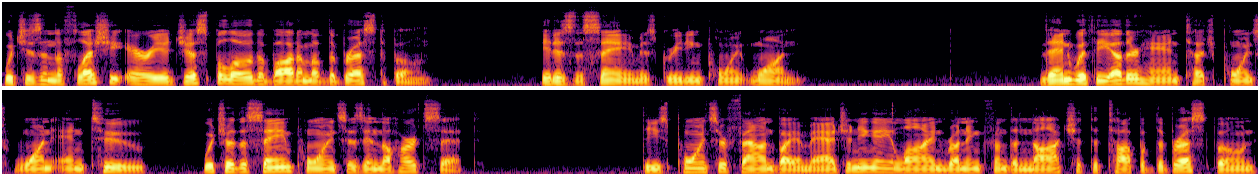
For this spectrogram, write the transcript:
which is in the fleshy area just below the bottom of the breastbone. It is the same as greeting point 1. Then with the other hand touch points 1 and 2, which are the same points as in the heart set. These points are found by imagining a line running from the notch at the top of the breastbone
